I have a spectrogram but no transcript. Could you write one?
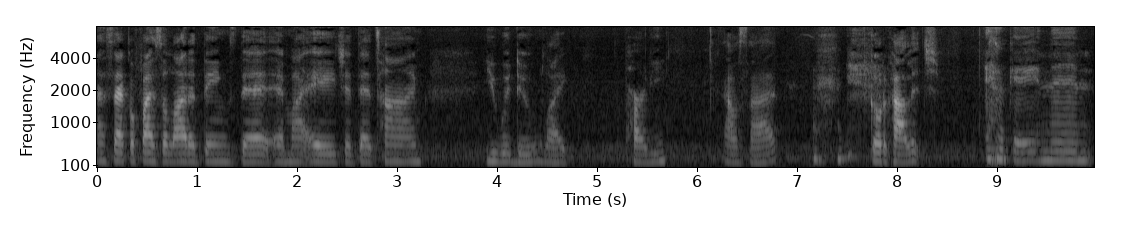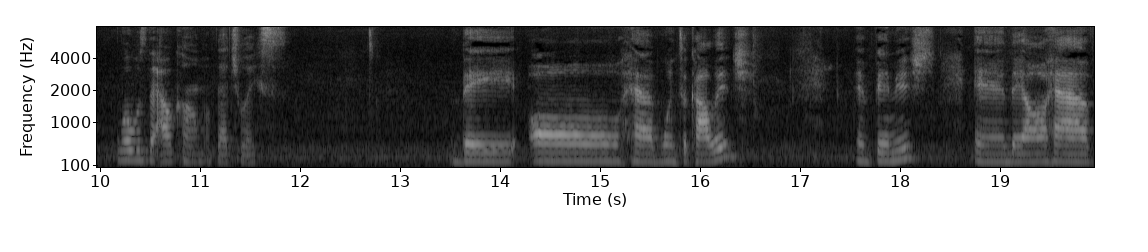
I sacrificed a lot of things that at my age at that time you would do, like party outside, go to college. Okay, and then what was the outcome of that choice? They all have went to college and finished, and they all have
